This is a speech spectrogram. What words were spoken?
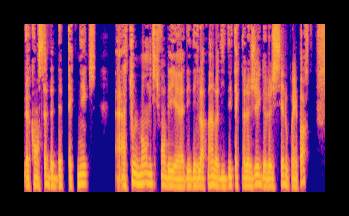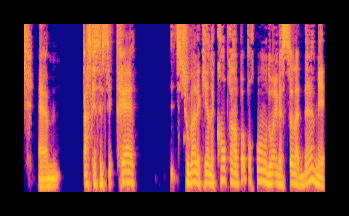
le concept de dette technique à, tout le monde qui font des, euh, des développements d'idées technologiques, de logiciels ou peu importe. Euh, parce que c'est très souvent le client ne comprend pas pourquoi on doit investir là-dedans, mais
